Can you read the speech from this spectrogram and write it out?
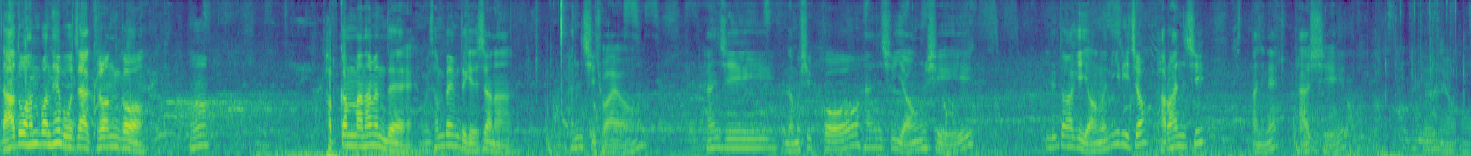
나도 한번 해보자. 그런 거. 어? 밥값만 하면 돼. 우리 선배님들 계시잖아. 한시 좋아요. 한시 너무 쉽고 한시 0시. 1 더하기 0은 1이죠? 바로 한시? 아니네. 다시. 어.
